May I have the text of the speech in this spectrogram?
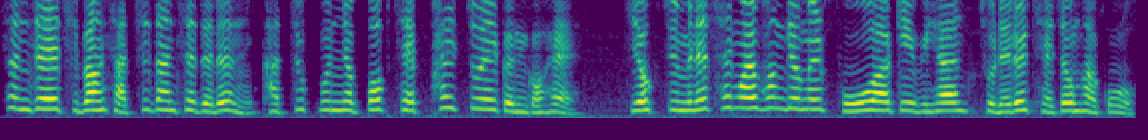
현재 지방자치단체들은 가축분뇨법 제8조에 근거해 지역 주민의 생활 환경을 보호하기 위한 조례를 제정하고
